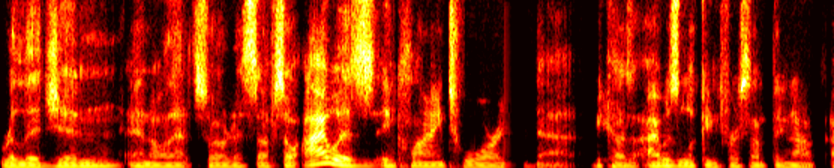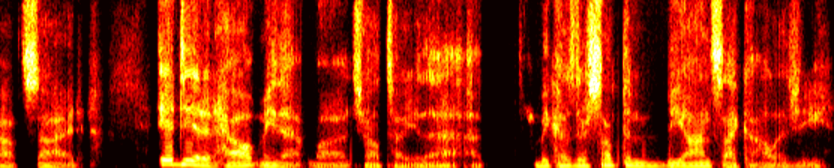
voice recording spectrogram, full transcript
religion and all that sort of stuff. So I was inclined toward that because I was looking for something out, outside. It didn't help me that much, I'll tell you that, because there's something beyond psychology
